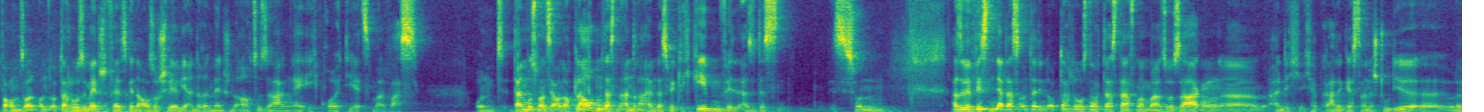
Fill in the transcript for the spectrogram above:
warum soll, und obdachlose Menschen fällt es genauso schwer wie anderen Menschen auch zu sagen, ey, ich bräuchte jetzt mal was. Und dann muss man es ja auch noch glauben, dass ein anderer einem das wirklich geben will. Also das ist schon, also wir wissen ja, dass unter den Obdachlosen, auch das darf man mal so sagen, äh, eigentlich, ich habe gerade gestern eine Studie äh, oder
